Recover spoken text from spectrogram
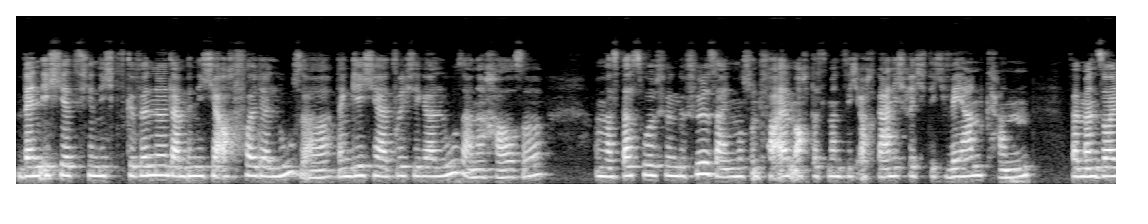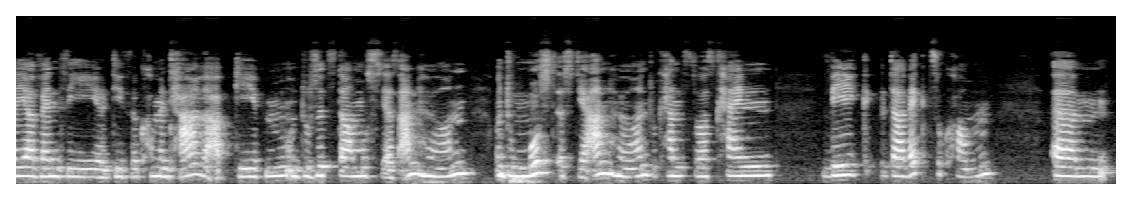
wenn ich jetzt hier nichts gewinne, dann bin ich ja auch voll der Loser. Dann gehe ich ja als richtiger Loser nach Hause. Und was das wohl für ein Gefühl sein muss und vor allem auch, dass man sich auch gar nicht richtig wehren kann. Weil man soll ja, wenn sie diese Kommentare abgeben und du sitzt da und musst dir das anhören und du musst es dir anhören, du kannst, du hast keinen Weg, da wegzukommen, ähm,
